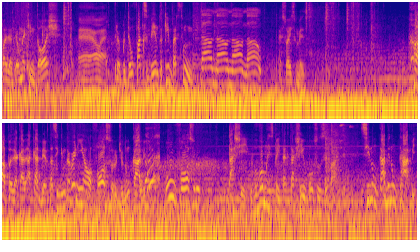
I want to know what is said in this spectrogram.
Rapaziada, tem um Macintosh. É, ué. Tranquilo. Tem um fax bento aqui, parece um... Não, não, não, não. É só isso mesmo. Rapaziada, a cadeira tá seguindo caverninha, ó. Fósforo, tio, não cabe. Um fósforo tá cheio. Vamos respeitar que tá cheio o bolso do Sebastião. Se não cabe, não cabe.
